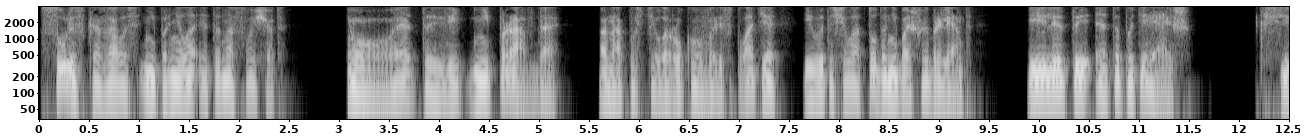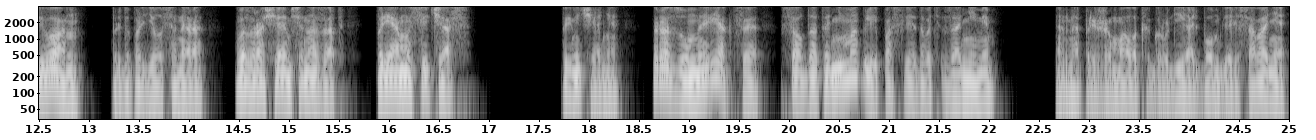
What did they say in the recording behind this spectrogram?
Сулис, казалось, не приняла это на свой счет. «О, это ведь неправда!» Она опустила руку в вырез платья и вытащила оттуда небольшой бриллиант. «Или ты это потеряешь». «Ксиван», — предупредила Сенера, — «возвращаемся назад. Прямо сейчас». Примечание. Разумная реакция. Солдаты не могли последовать за ними. Она прижимала к груди альбом для рисования,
